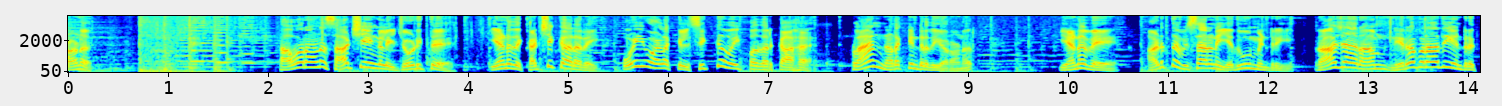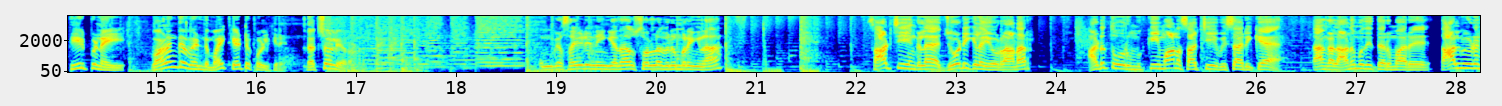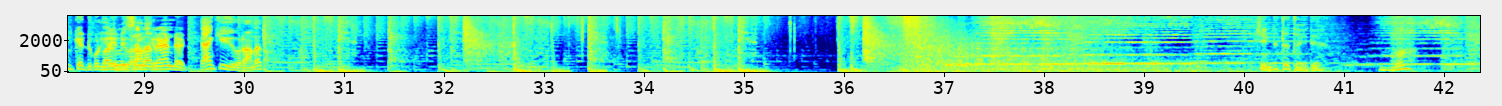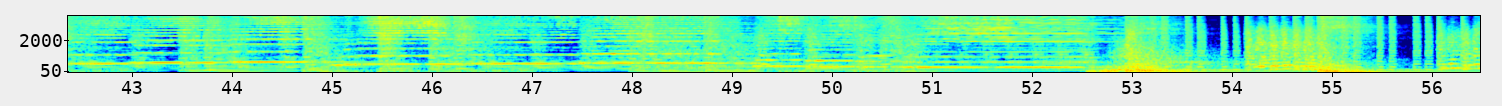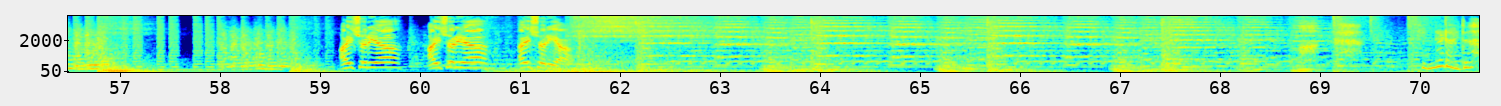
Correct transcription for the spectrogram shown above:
ஆனர் தவறான சாட்சியங்களை ஜோடித்து எனது கட்சிக்காரரை பொய் வழக்கில் சிக்க வைப்பதற்காக பிளான் நடக்கின்றது ஆனர் எனவே அடுத்த விசாரணை எதுவுமின்றி ராஜாராம் நிரபராதி என்ற தீர்ப்பினை வழங்க வேண்டுமாய் கேட்டுக்கொள்கிறேன். தட்ஸ் ஆல் யுவர் ஆனர் உங்க சைடு நீங்க ஏதாவது சொல்ல விரும்புறீங்களா? சாட்சியங்களை ஜோடிக்கல யுவரானர் அடுத்து ஒரு முக்கியமான சாட்சியை விசாரிக்க தாங்கள் அனுமதி தருமாறு தாழ்மையுடன் கேட்டுக்கொள்கிறேன் தேங்க்யூ யுவரானர் என்ன தாத்தா இது? ஐஸ்வர்யா ஐஸ்வர்யா ஐஸ்வர்யா. என்னடா இது?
